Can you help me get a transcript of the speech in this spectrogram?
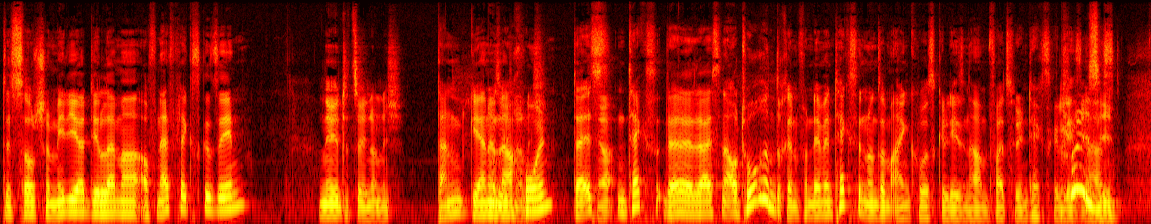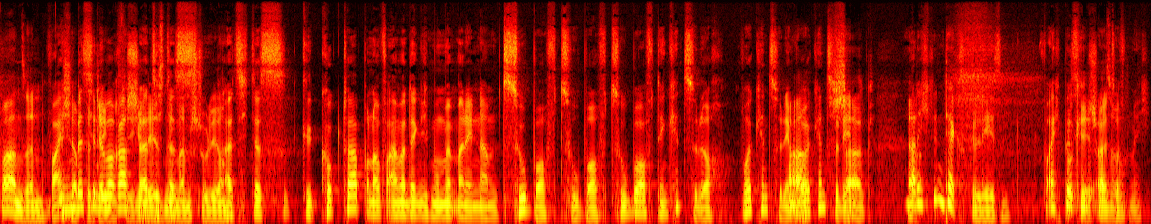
das Social Media Dilemma auf Netflix gesehen. Nee, tatsächlich noch nicht. Dann gerne Also nachholen. Da ist Ja. ein Text, da, da ist eine Autorin drin, von der wir einen Text in unserem einen Kurs gelesen haben, falls du den Text gelesen Crazy. hast. Wahnsinn. War ich, ein bisschen überrascht, als ich, das, als ich das geguckt habe und auf einmal denke ich, Moment mal, den Namen Zuboff, Zuboff, Zuboff, den kennst du doch. Woher kennst du den? Ah, Woher kennst du stark. den? Ja. Hatte ich den Text gelesen. War ich ein bisschen Okay, stolz also. auf mich.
